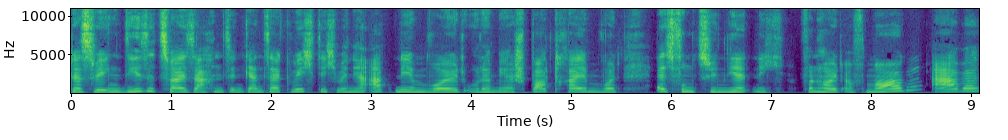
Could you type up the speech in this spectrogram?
Deswegen diese zwei Sachen sind ganz arg wichtig, wenn ihr abnehmen wollt oder mehr Sport treiben wollt. Es funktioniert nicht von heute auf morgen, aber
